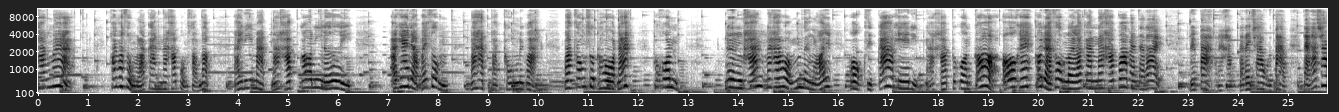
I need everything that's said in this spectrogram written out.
ครั้งหน้า ค่อยมาสุ่มละกันนะครับ ผมสำหรับไอดีมัดนะครับ ก็นี่เลยโอเคเดี๋ยวไปสุ่มรหัสปักธงดีกว่าปักธงสุดโหดนะ ทุกคนหนึ่งครั้งนะคะผมหนึ่งร้อยหกสิบเก้าเครดิตนะครับ ทุกคนก็โอเค ก็เดี๋ยวสุ่มเลยละกันนะครับ ว่ามันจะได้หรือเปล่านะครับ จะได้เช่าหรือเปล่า แต่ถ้าเช่า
